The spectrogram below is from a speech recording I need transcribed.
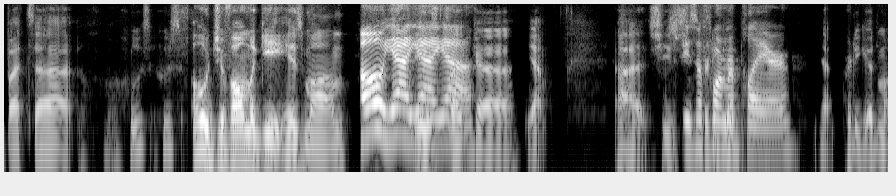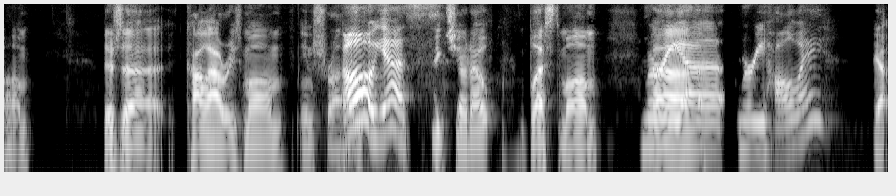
But uh, who's who's? Oh, JaVale McGee. His mom. Oh yeah, yeah, yeah. Like, uh, yeah. Uh, she's she's a former good. player. Yeah, pretty good mom. There's a Kyle Lowry's mom in Shrine. Oh yes, big shout out, blessed mom. Maria Marie Holloway. Yeah.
